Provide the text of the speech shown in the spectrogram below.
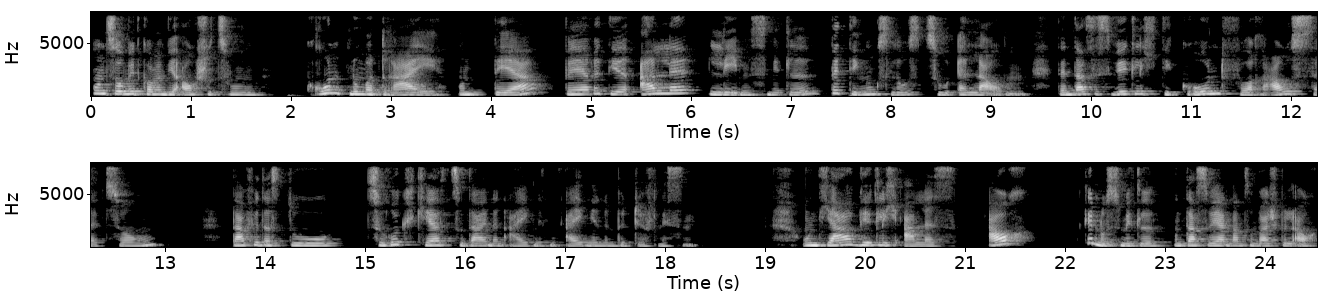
Und somit kommen wir auch schon zum Grund Nummer drei. Und der wäre dir alle Lebensmittel bedingungslos zu erlauben. Denn das ist wirklich die Grundvoraussetzung dafür, dass du zurückkehrst zu deinen eigenen, eigenen Bedürfnissen. Und ja, wirklich alles. Auch Genussmittel. Und das wären dann zum Beispiel auch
